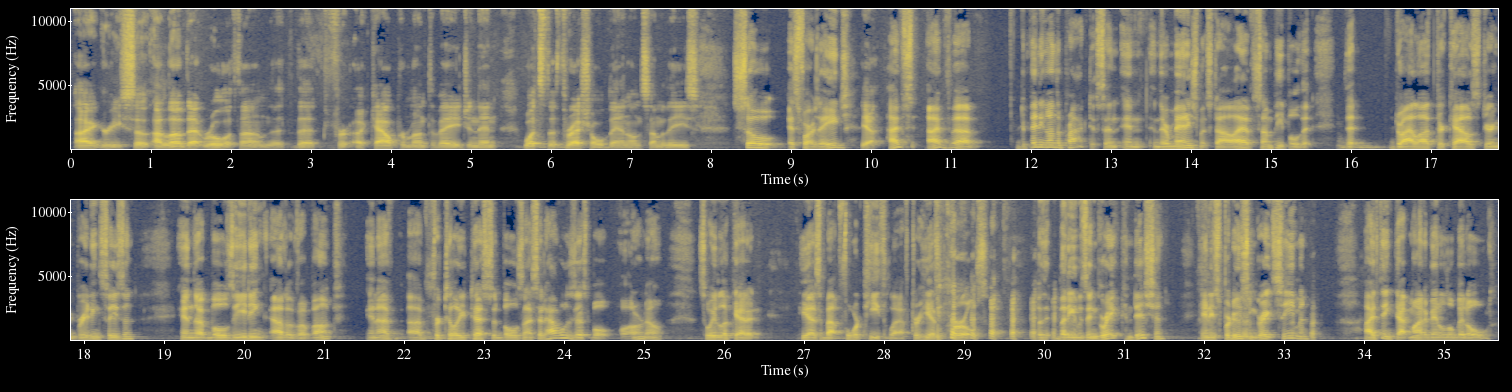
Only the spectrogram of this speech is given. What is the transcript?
I agree. So I love that rule of thumb that that for a cow per month of age, and then what's the threshold then on some of these? So as far as age, yeah, I've I've uh, depending on the practice and, and, and their management style. I have some people that, that dry lot their cows during breeding season and that bull's eating out of a bunk. And I've, I've fertility tested bulls and I said, How old is this bull? Well, I don't know. So we look at it. He has about four teeth left, or he has pearls. but, but he was in great condition and he's producing great semen. I think that might have been a little bit old.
